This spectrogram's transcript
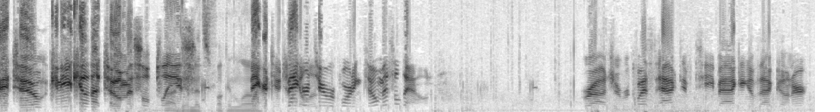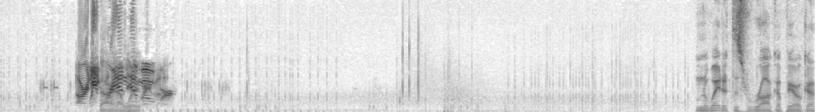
Hey, two, can you kill that tow missile, God please? damn, that's fucking low. Baker 2, Baker 2 reporting tow missile down. Roger, request active teabagging of that gunner. Already Sorry, ran him over. I'm gonna wait at this rock up here, okay?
